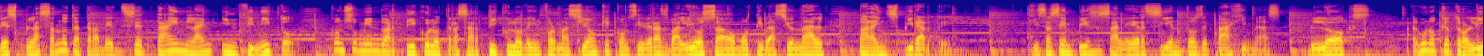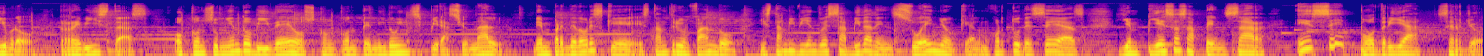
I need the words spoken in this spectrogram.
desplazándote a través de ese timeline infinito, consumiendo artículo tras artículo de información que consideras valiosa o motivacional para inspirarte. Quizás empieces a leer cientos de páginas, blogs, alguno que otro libro, revistas o consumiendo videos con contenido inspiracional de emprendedores que están triunfando y están viviendo esa vida de ensueño que a lo mejor tú deseas y empiezas a pensar, ese podría ser yo.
